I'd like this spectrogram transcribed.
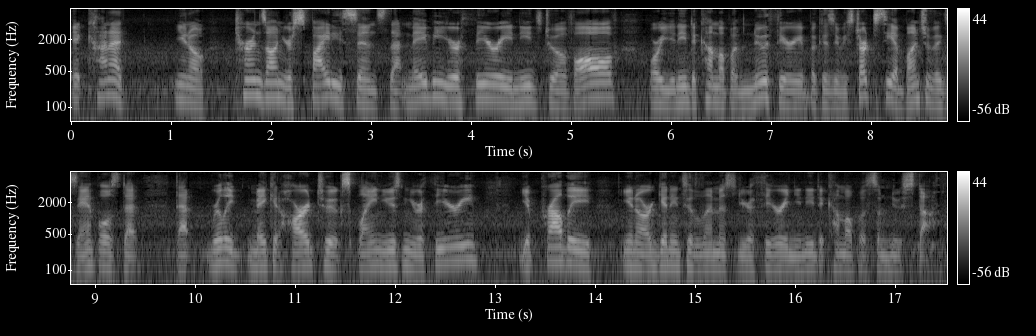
it kind of, you know, turns on your spidey sense that maybe your theory needs to evolve or you need to come up with a new theory because if you start to see a bunch of examples that that really make it hard to explain using your theory you probably you know are getting to the limits of your theory and you need to come up with some new stuff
